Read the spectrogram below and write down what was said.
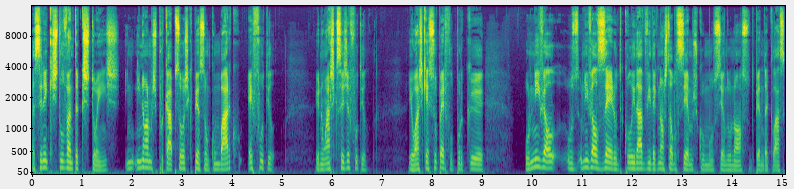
A cena é que isto levanta questões en- enormes, porque há pessoas que pensam que um barco é fútil. Eu não acho que seja fútil. Eu acho que é supérfluo, porque o nível, o, nível zero de qualidade de vida que nós estabelecemos como sendo o nosso, depende da classe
